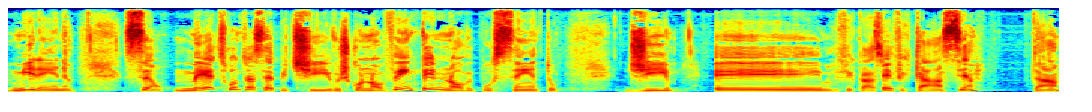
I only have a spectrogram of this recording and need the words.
Mirena. São métodos contraceptivos com 99% de é, eficácia. eficácia, tá?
